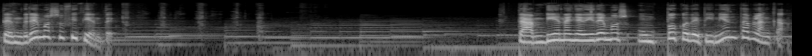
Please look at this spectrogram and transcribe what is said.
tendremos suficiente. También añadiremos un poco de pimienta blanca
